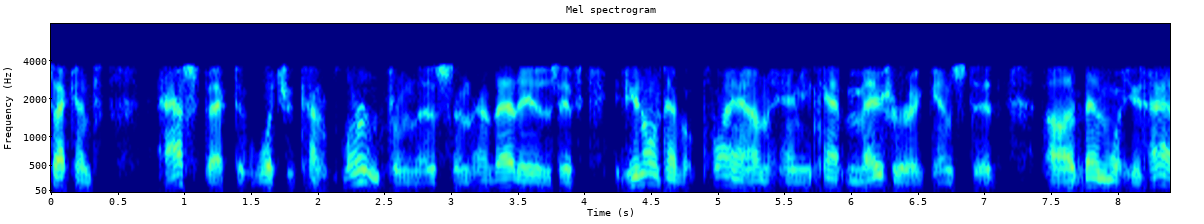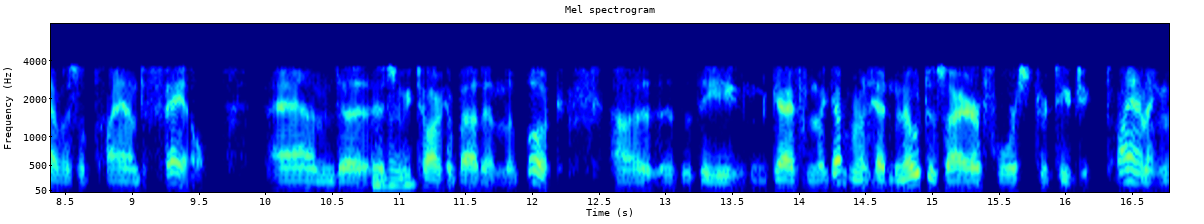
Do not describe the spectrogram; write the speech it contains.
second aspect of what you kind of learn from this, and, and that is if if you don't have a plan and you can't measure against it, uh, then what you have is a plan to fail. And uh, mm-hmm. as we mm-hmm. talk about in the book, uh, the guy from the government had no desire for strategic planning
